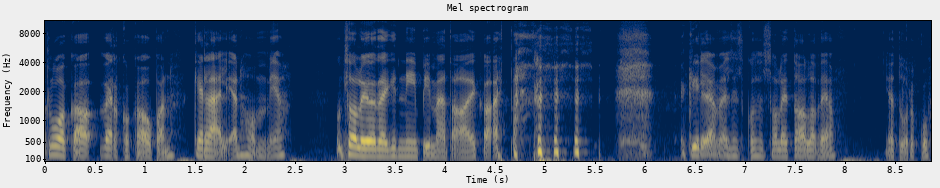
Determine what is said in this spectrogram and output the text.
ruokaverkkokaupan keräilijän hommia, mutta se oli jotenkin niin pimeätä aikaa, että kirjaimellisesti, kun se oli talvea ja Turku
